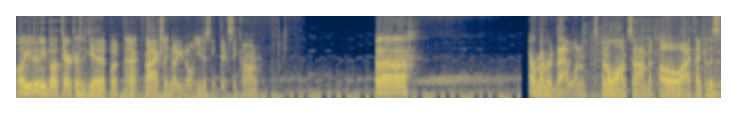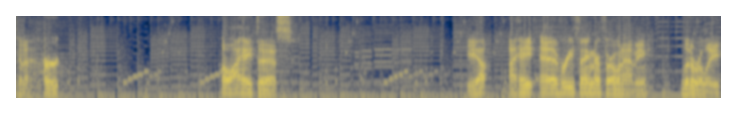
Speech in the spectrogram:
Well, you do need both characters to get it, but... Uh, actually, no, you don't. You just need Dixie Kong. Uh... I remembered that one. It's been a long time, but oh, I think this is gonna hurt. Oh, I hate this. Yep, I hate everything they're throwing at me. Literally,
